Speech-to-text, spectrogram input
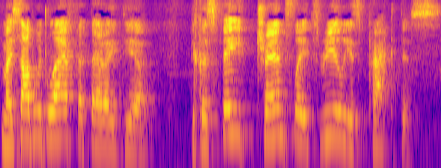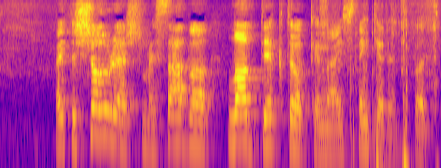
my sab would laugh at that idea because faith translates really as practice. Right, the Shoresh, my Saba loved Diktuk, and I stink at it, but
